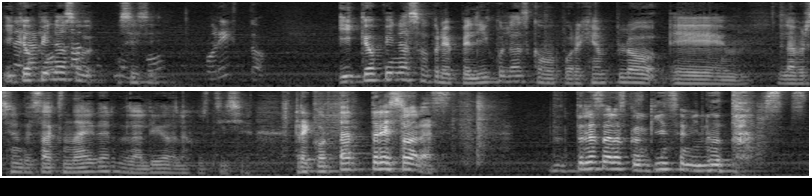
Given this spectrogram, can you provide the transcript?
¿Y qué opinas sobre.? Sí, sí. tiempo Por esto. ¿Y qué opinas sobre películas como, por ejemplo, eh, la versión de Zack Snyder de la Liga de la Justicia? Recortar 3 horas. 3 horas con 15 minutos.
